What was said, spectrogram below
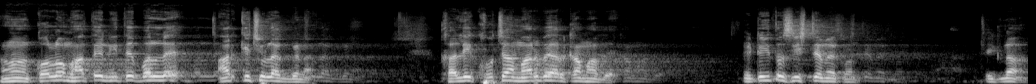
হ্যাঁ কলম হাতে নিতে পারলে আর কিছু লাগবে না। খালি খোঁচা মারবে আর কামাবে। এটাই তো সিস্টেম এখন। ঠিক না?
